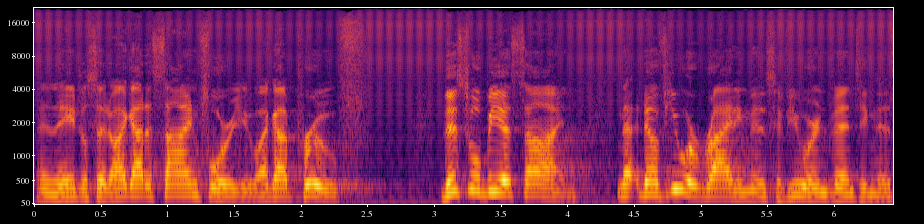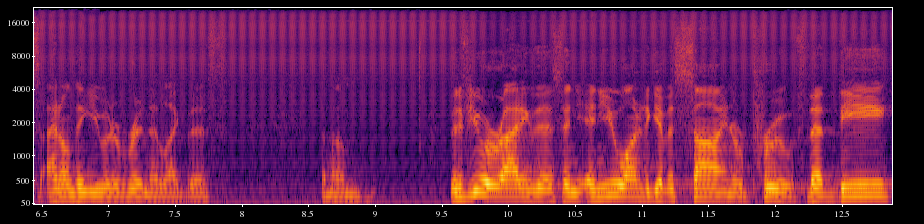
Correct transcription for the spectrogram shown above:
And the angel said, I got a sign for you. I got proof. This will be a sign. Now, now, if you were writing this, if you were inventing this, I don't think you would have written it like this. Um, but if you were writing this and, and you wanted to give a sign or proof that the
